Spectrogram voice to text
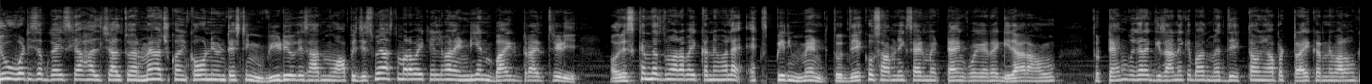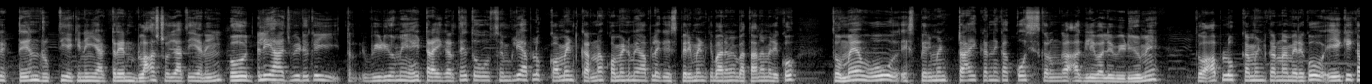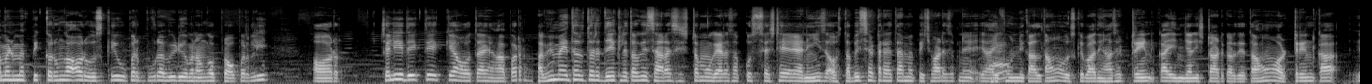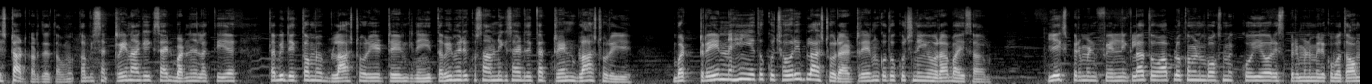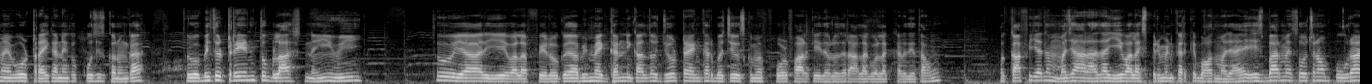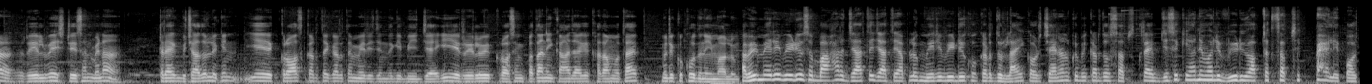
You what सब guys क्या हाल चाल तो यार, मैं आ चुका हूँ कौन इंटरेस्टिंग वीडियो के साथ में वापस जिसमें आज तुम्हारा भाई खेलने वाला इंडियन बाइक ड्राइव थ्री और इसके अंदर तुम्हारा भाई करने वाला एक्सपेरिमेंट तो देखो, सामने एक साइड में टैंक वगैरह गिरा रहा हूँ। तो टैंक वगैरह गिराने के बाद मैं देखता हूँ यहाँ पर ट्राई करने वाला हूँ कि ट्रेन रुकती है कि नहीं या ट्रेन ब्लास्ट हो जाती है नहीं। तो चलिए, आज वीडियो की वीडियो में यही ट्राई करते हैं। तो सिंपली आप लोग कमेंट करना कमेंट में आप लोग एक्सपेरिमेंट के बारे में बताना मेरे को। तो मैं वो एक्सपेरिमेंट ट्राई करने का कोशिश करूँगा अगली वाली वीडियो में। तो आप लोग कमेंट करना मेरे को एक ही कमेंट में पिक करूँगा और उसके ऊपर पूरा वीडियो बनाऊँगा प्रॉपरली और चलिए देखते हैं क्या होता है यहाँ पर। अभी मैं इधर उधर देख लेता हूँ कि सारा सिस्टम वगैरह सब कुछ सेट है या नहीं और तभी सेट रहता है। मैं पिछवाड़े से अपने आईफोन निकालता हूँ उसके बाद यहाँ से ट्रेन का इंजन स्टार्ट कर देता हूँ और ट्रेन का स्टार्ट कर देता हूँ। तभी ट्रेन आगे की साइड बढ़ने लगती है तभी देखता हूँ मैं ब्लास्ट हो रही है ट्रेन की नहीं। तभी मेरे को सामने की साइड देखता है ट्रेन ब्लास्ट हो रही है। बट ट्रेन नहीं ये तो कुछ और ही ब्लास्ट हो रहा है। ट्रेन को तो कुछ नहीं हो रहा भाई साहब। ये एक्सपेरिमेंट फेल निकला तो आप लोग कमेंट बॉक्स में कोई और एक्सपेरिमेंट मेरे को बताओ, मैं वो ट्राई करने की कोशिश करूँगा। तो अभी तो ट्रेन तो ब्लास्ट नहीं हुई। तो यार ये वाला फेल हो गया। अभी मैं घर निकालता हूँ, जो टैंकर बचे उसको मैं फोड़ फाड़ के इधर उधर अलग अलग कर देता हूँ। और काफ़ी ज़्यादा मज़ा आ रहा था ये वाला एक्सपेरिमेंट करके, बहुत मज़ा आया। इस बार मैं सोच रहा हूँ पूरा रेलवे स्टेशन में ना ट्रैक बिछा दो, लेकिन ये क्रॉस करते करते मेरी ज़िंदगी बीत जाएगी। ये रेलवे क्रॉसिंग पता नहीं कहाँ जाके खत्म होता है, मेरे को खुद नहीं मालूम। अभी मेरी वीडियो से बाहर जाते जाते आप लोग मेरी वीडियो को कर दो लाइक और चैनल को भी कर दो सब्सक्राइब, जिससे कि आने वाली वीडियो आप तक सबसे पहले पहुँच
